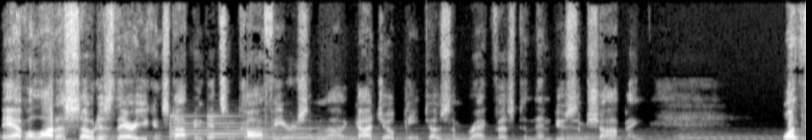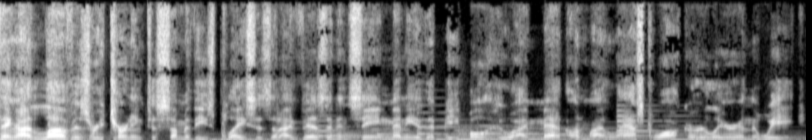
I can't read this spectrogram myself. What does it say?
They have a lot of sodas there. You can stop and get some coffee or some uh, Gallo Pinto, some breakfast, and then do some shopping. One thing I love is returning to some of these places that I visit and seeing many of the people who I met on my last walk earlier in the week.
